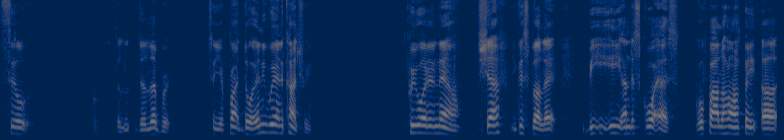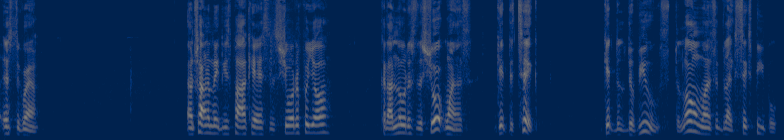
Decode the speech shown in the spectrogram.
sealed, del- delivered to your front door anywhere in the country. Pre-order now. Chef, you can spell that. B E E underscore S. Go follow her on uh, Instagram. I'm trying to make these podcasts shorter for y'all, cause I notice the short ones get the tick, get the, the views. The long ones would be like six people.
